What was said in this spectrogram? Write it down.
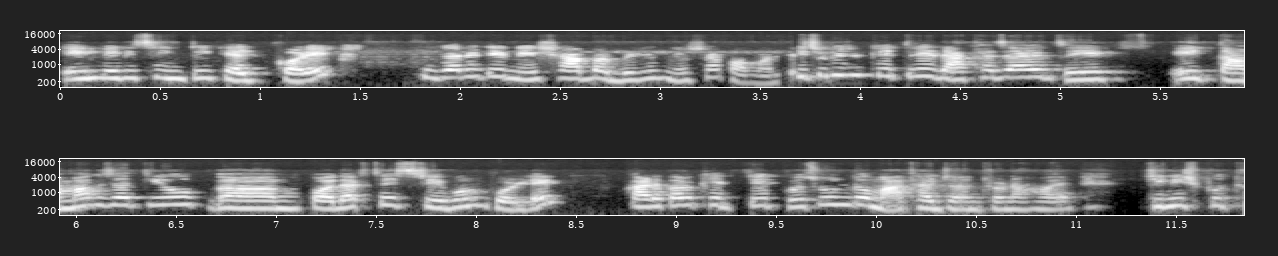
এই মেডিসিনটি হেল্প করে। সিগারেটের নেশা বা বিড়ির নেশা কমাতে। কিছু কিছু ক্ষেত্রে দেখা যায় যে এই তামাক জাতীয় পদার্থের সেবন করলে কারও কারও ক্ষেত্রে প্রচণ্ড মাথার যন্ত্রণা হয়। জিনিসপত্র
